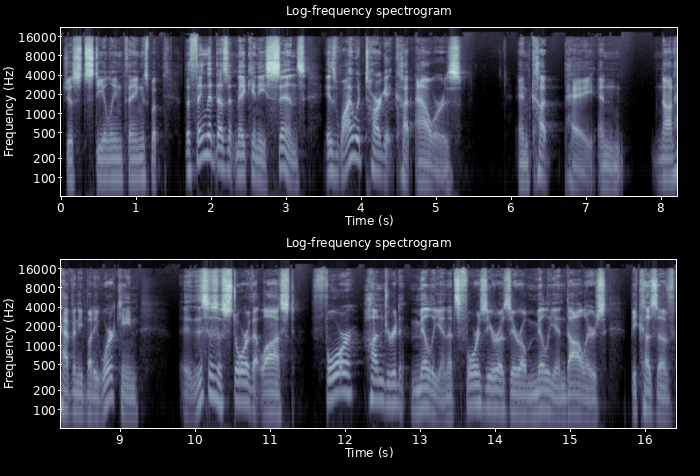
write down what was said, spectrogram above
just stealing things. But the thing that doesn't make any sense is why would Target cut hours and cut pay and not have anybody working? This is a store that lost 400 million, that's 400 million dollars because of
